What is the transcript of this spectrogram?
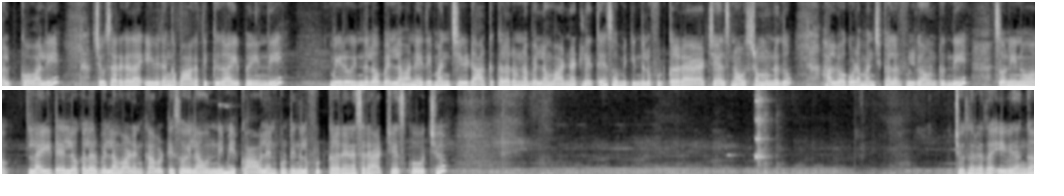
కలుపుకోవాలి. చూసారు కదా ఈ విధంగా బాగా థిక్గా అయిపోయింది. మీరు ఇందులో బెల్లం అనేది మంచి డార్క్ కలర్ ఉన్న బెల్లం వాడినట్లయితే సో మీకు ఇందులో ఫుడ్ కలర్ యాడ్ చేయాల్సిన అవసరం ఉండదు. హల్వా కూడా మంచి కలర్ఫుల్గా ఉంటుంది. సో నేను లైట్ ఎల్లో కలర్ బెల్లం వాడాను కాబట్టి సో ఇలా ఉంది. మీరు కావాలనుకుంటే ఇందులో ఫుడ్ కలర్ అయినా సరే యాడ్ చేసుకోవచ్చు. చూసారు కదా ఈ విధంగా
